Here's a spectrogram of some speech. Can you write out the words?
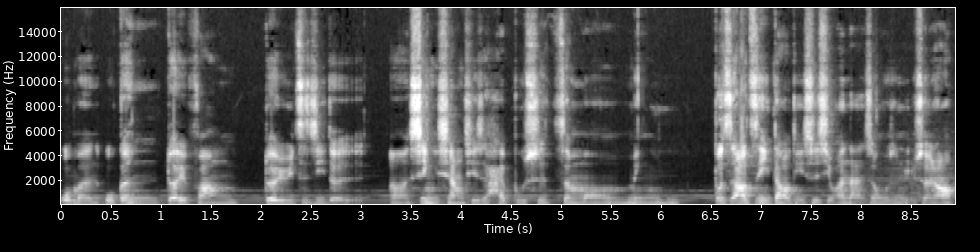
我们我跟对方对于自己的。嗯、呃，性向其实还不是这么明，不知道自己到底是喜欢男生或是女生，然后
